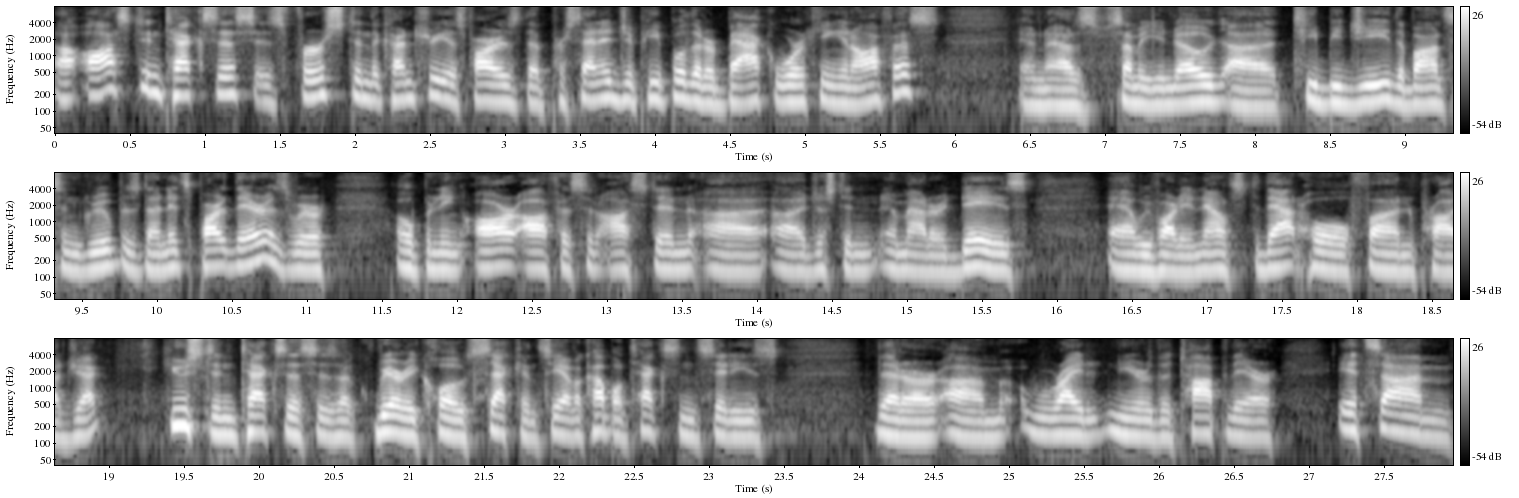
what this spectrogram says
uh, Austin, Texas is first in the country as far as the percentage of people that are back working in office. And as some of you know, uh, TBG, the Bahnsen Group, has done its part there as we're opening our office in Austin uh, uh, just in a matter of days. And we've already announced that whole fun project. Houston, Texas is a very close second. So you have a couple Texan cities that are um, right near the top there. It's um,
